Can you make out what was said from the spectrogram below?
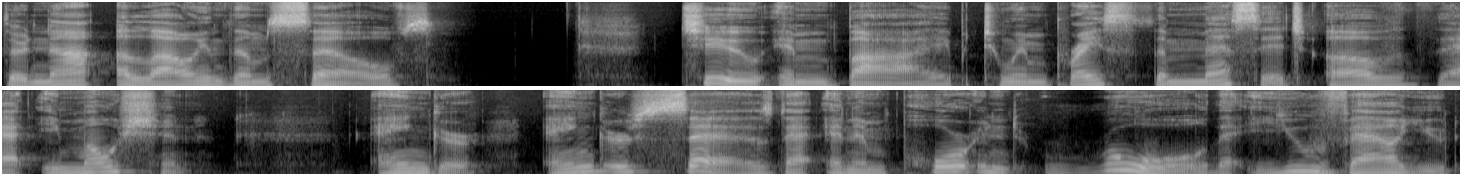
they're not allowing themselves to imbibe, to embrace the message of that emotion, anger, anger says that an important rule that you valued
